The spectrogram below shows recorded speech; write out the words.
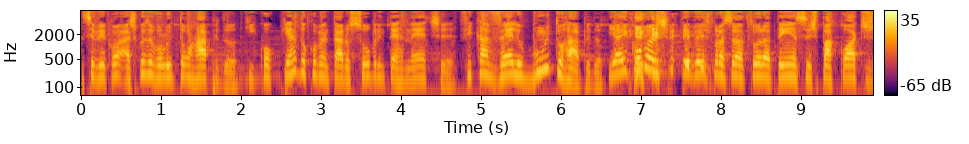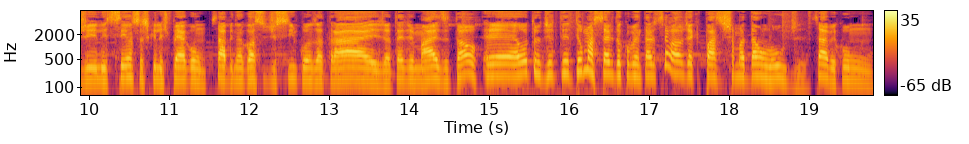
Você vê que as coisas evoluem tão rápido que qualquer documentário sobre internet fica velho muito rápido. E aí, como as TVs por assinatura têm esses pacotes de licenças que eles pegam, sabe, negócio de 5 anos atrás, até demais e tal, é, outro dia tem, tem uma série de documentários, sei lá onde é que passa, chama Download, sabe, com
